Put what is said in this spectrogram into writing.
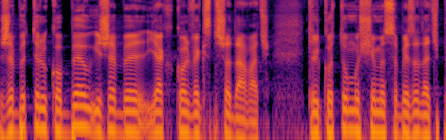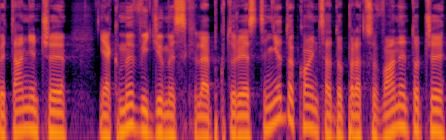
żeby tylko był i żeby jakkolwiek sprzedawać. Tylko tu musimy sobie zadać pytanie, czy jak my widzimy sklep, który jest nie do końca dopracowany, to czy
